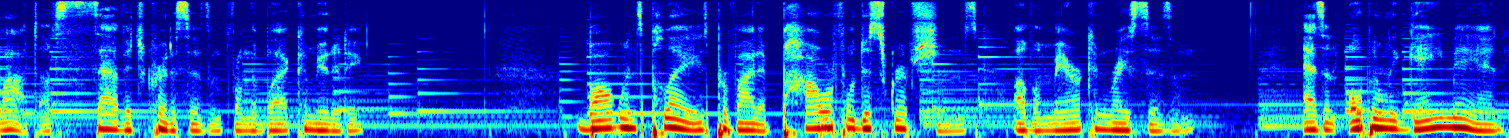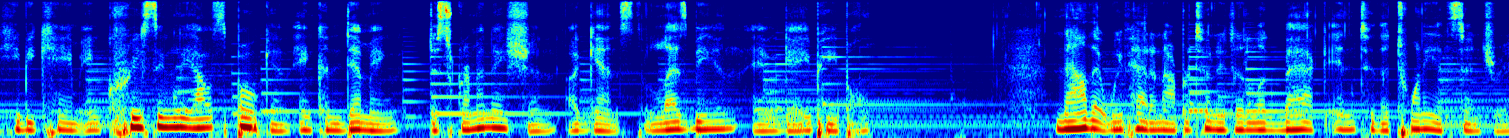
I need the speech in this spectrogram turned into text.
lot of savage criticism from the black community. Baldwin's plays provided powerful descriptions of American racism. As an openly gay man, he became increasingly outspoken in condemning discrimination against lesbian and gay people. Now that we've had an opportunity to look back into the 20th century,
